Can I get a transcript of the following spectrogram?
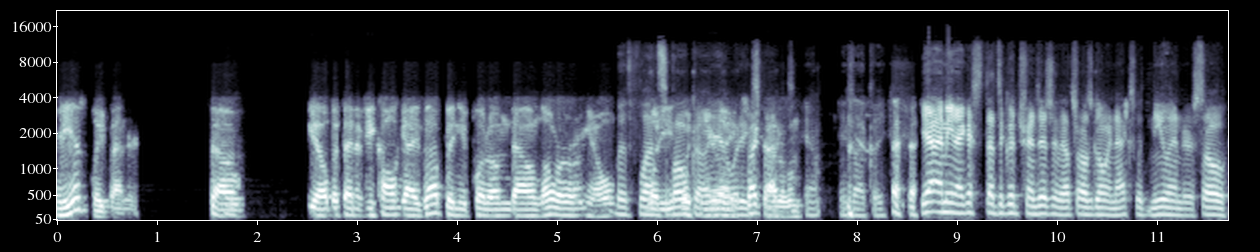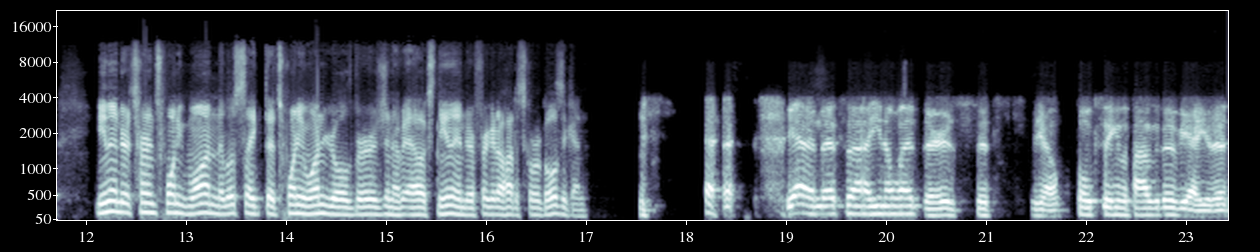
and he has played better. So. You know, but then if you call guys up and you put them down lower, you know, with Vlad what do you- what you yeah, really what do you expect out of him? Yeah, exactly. yeah, I mean, I guess that's a good transition. That's where I was going next with Nylander. So Nylander turned 21. It looks like the 21 year old version of Alex Nylander figured out how to score goals again. yeah, and that's uh, you know what there's it's you know focusing the positive. Yeah, you a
